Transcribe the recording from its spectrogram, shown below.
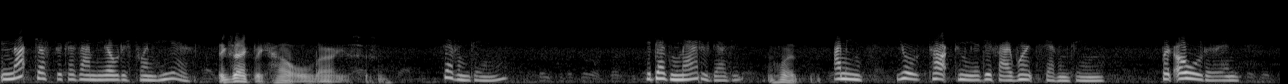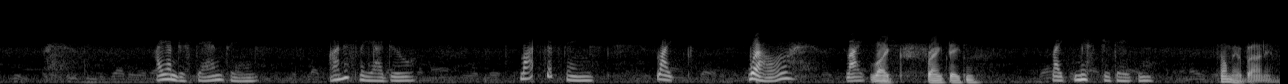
Not just because I'm the oldest one here. Exactly how old are you, Susan? Seventeen. It doesn't matter, does it? What? I mean, you'll talk to me as if I weren't 17, but older, and I understand things. Honestly, I do. Lots of things. Like, well, like Like Frank Dayton? like Mr. Dayton. Tell me about him.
